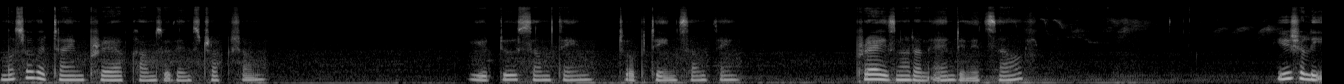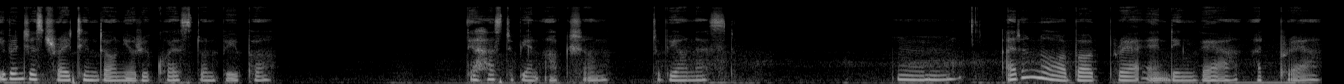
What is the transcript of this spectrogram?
Most of the time, prayer comes with instruction. You do something to obtain something. Prayer is not an end in itself. Usually, even just writing down your request on paper, there has to be an action, to be honest. Mm, I don't know about prayer ending there at prayer.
